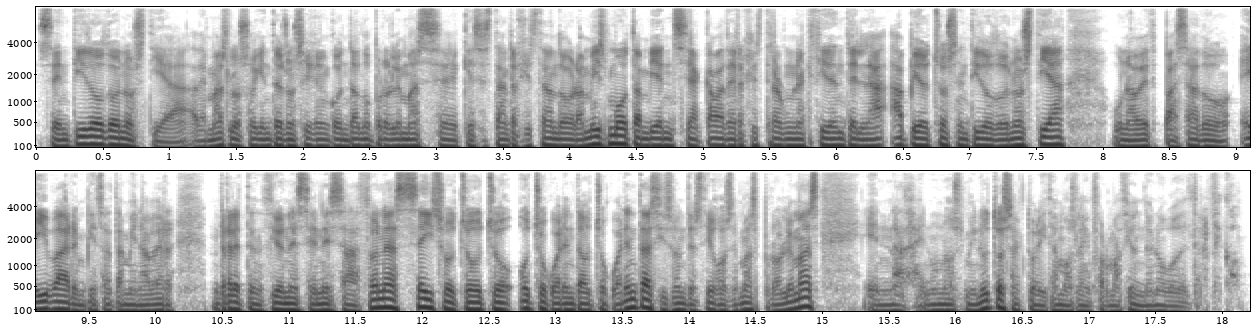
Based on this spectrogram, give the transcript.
sentido Donostia. Además, los oyentes nos siguen contando problemas eh, que se están registrando ahora mismo. También se acaba de registrar un accidente en la AP8 sentido Donostia. Una vez pasado Eibar, empieza también a haber retenciones en esa zona. 688-840-840 si son testigos de más problemas. En nada, en unos minutos actualizamos la información de nuevo del tráfico.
